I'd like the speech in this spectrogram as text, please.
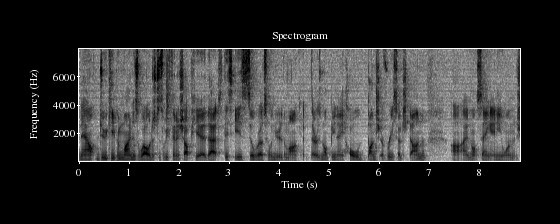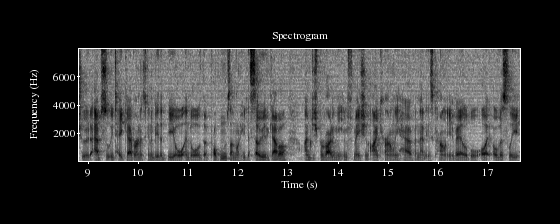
Now, do keep in mind as well, just as we finish up here, that this is still relatively new to the market. There has not been a whole bunch of research done. Uh, I'm not saying anyone should absolutely take GABA and it's going to be the be all and all of the problems. I'm not here to sell you the GABA. I'm just providing the information I currently have and that is currently available. I obviously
